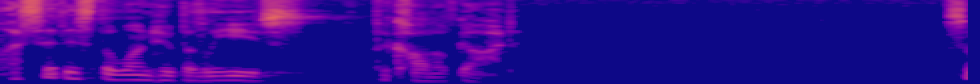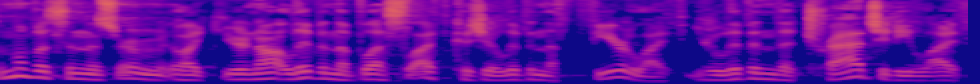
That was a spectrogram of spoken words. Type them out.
Blessed is the one who believes the call of God. Some of us in this room, like, you're not living the blessed life because you're living the fear life. You're living the tragedy life.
